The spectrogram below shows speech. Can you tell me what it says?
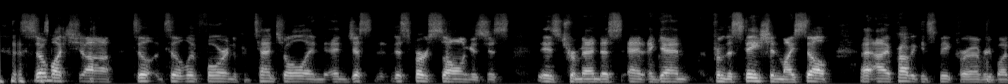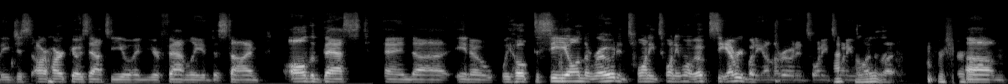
so much uh, to to live for and the potential. And and just this first song is just is tremendous. And again, from the station myself, I, I, probably can speak for everybody. Just our heart goes out to you and your family at this time. All the best, and uh, you know we hope to see you on the road in 2021. We hope to see everybody on the road in 2021. Absolutely. But for sure. Um,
